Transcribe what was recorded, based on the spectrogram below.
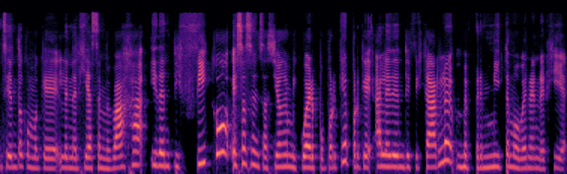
siento como que la energía se me baja, identifico esa sensación en mi cuerpo. ¿Por qué? Porque al identificarlo me permite mover energía.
